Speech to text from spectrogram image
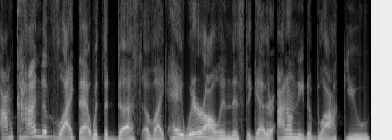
I'm kind of like that with the dust of like, hey, we're all in this together. I don't need to block you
